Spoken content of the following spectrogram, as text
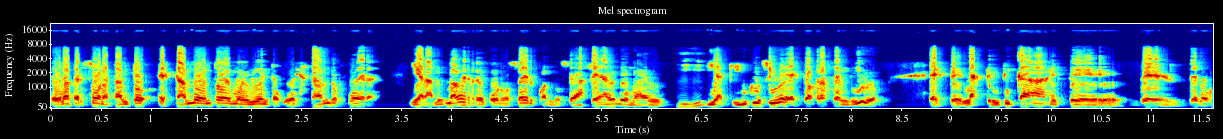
de una persona, tanto estando dentro del movimiento o estando fuera, y a la misma vez reconocer cuando se hace algo mal. Y aquí inclusive esto ha trascendido. Este, las críticas este, de, de, los,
